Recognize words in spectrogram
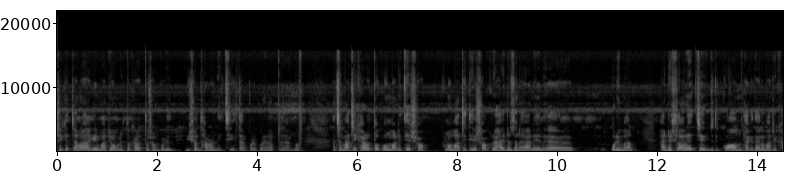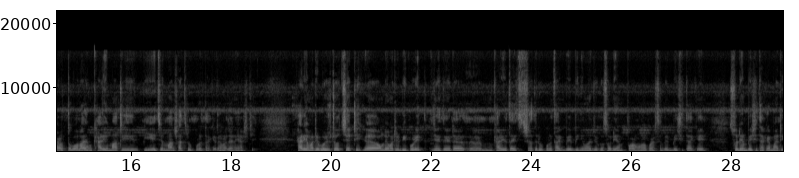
সেক্ষেত্রে আমরা আগে মাটি অম্লত্ব খারত্ব সম্পর্কে বিশদ ধারণা নিচ্ছি, তারপরে পরিমাপটা জানব। আচ্ছা মাটির খারত্ব কোন মাটিতে কোনো মাটিতে সক্রিয় হাইড্রোজেন আয়নের পরিমাণ? হাইড্রোক্সিল আয়নের চেয়ে যদি কম থাকে, তাহলে মাটির খারত্ব বলা হয়। ক্ষারীয় মাটির পিএইচ এর মান সাতের উপরে থাকে, এটা আমরা জানিয়ে আসছি। ক্ষারীয় মাটির বৈশিষ্ট্য হচ্ছে ঠিক অম্লীয় মাটির বিপরীত, যেহেতু এটা ক্ষারীয়তায় সাতের উপরে থাকবে, বিনিময়যোগ্য সোডিয়াম পরমাণু পার্সেন্টেজ বেশি থাকে সোডিয়াম বেশি থাকে মাটি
